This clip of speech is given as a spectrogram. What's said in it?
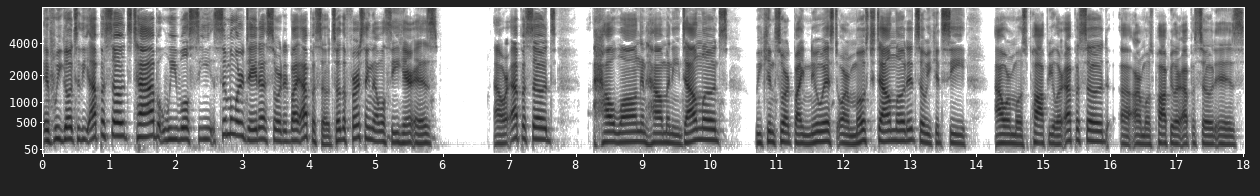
If we go to the episodes tab, we will see similar data sorted by episode. So the first thing that we'll see here is our episodes how long and how many downloads. We can sort by newest or most downloaded. So we could see our most popular episode. Uh, our most popular episode is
